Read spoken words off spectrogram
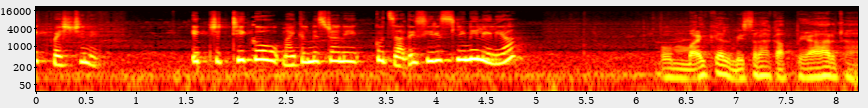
एक क्वेश्चन है। एक चिट्ठी को माइकल मिश्रा ने कुछ ज़्यादा सीरियसली नहीं ले लिया? वो माइकल मिश्रा का प्यार था।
